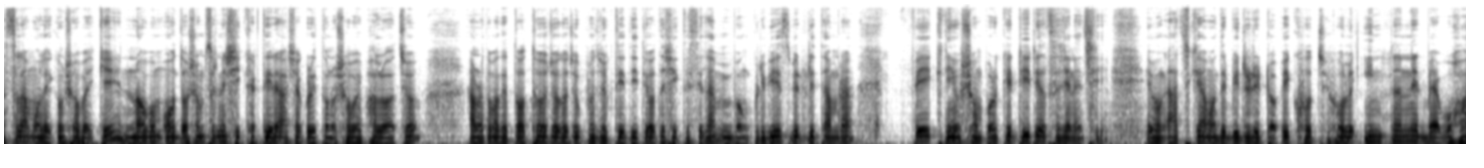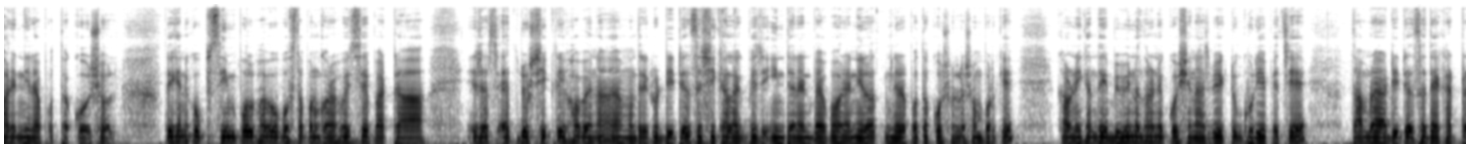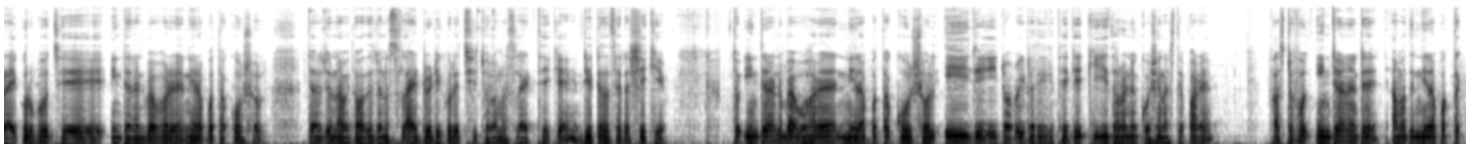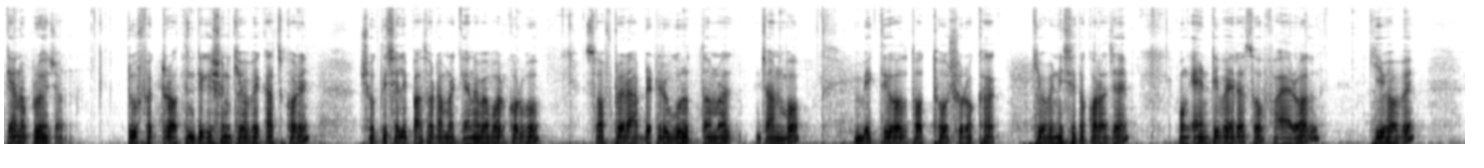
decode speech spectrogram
আসসালামু আলাইকুম সবাইকে। নবম ও দশম শ্রেণির শিক্ষার্থীরা, আশা করি তোমরা সবাই ভালো আছো। আমরা তোমাদের তথ্য ও যোগাযোগ প্রযুক্তি দ্বিতীয় অধ্যায় শিখতেছিলাম এবং প্রিভিয়াস ভিডিওটিতে আমরা ফেক নিউজ সম্পর্কে ডিটেলসে জেনেছি এবং আজকে আমাদের ভিডিওটির টপিক হচ্ছে, হলো ইন্টারনেট ব্যবহারের নিরাপত্তা কৌশল। তো এখানে খুব সিম্পলভাবে উপস্থাপন করা হয়েছে বাট জাস্ট এতটুকু শিখলেই হবে না। আমাদের একটু ডিটেলসে শেখা লাগবে যে ইন্টারনেট ব্যবহারের নিরাপত্তা কৌশলটা সম্পর্কে। কারণ এখান থেকে বিভিন্ন ধরনের কোয়েশ্চেন আসবে, একটু ঘুরিয়ে পেঁচিয়ে। তো আমরা ডিটেলসে দেখার ট্রাই করব যে ইন্টারনেট ব্যবহারের নিরাপত্তা কৌশল। যার জন্য আমি তোমাদের জন্য স্লাইড রেডি করেছি। চলো আমরা স্লাইড থেকে ডিটেলস এটা শিখি। তো ইন্টারনেট ব্যবহারের নিরাপত্তা কৌশল, এই যে এই টপিকটা থেকে থেকে কী ধরনের কোয়েশ্চেন আসতে পারে? ফার্স্ট অফ অল ইন্টারনেটে আমাদের নিরাপত্তা কেন প্রয়োজন? টু ফ্যাক্টর অথেন্টিকেশন কীভাবে কাজ করে? শক্তিশালী পাসওয়ার্ড আমরা কেন ব্যবহার করব? সফটওয়্যার আপডেটের গুরুত্ব আমরা জানব। ব্যক্তিগত তথ্য সুরক্ষা কীভাবে নিশ্চিত করা যায়? এবং অ্যান্টিভাইরাস ও ফায়ারওয়াল কীভাবে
